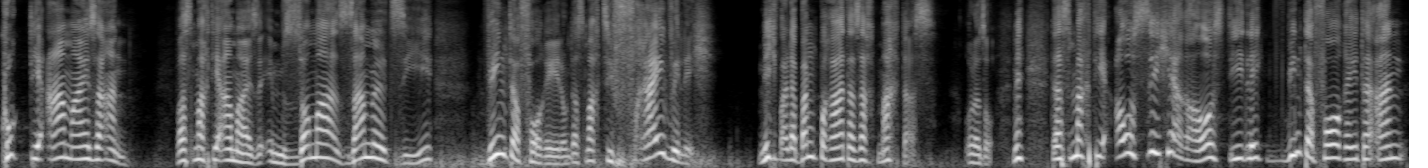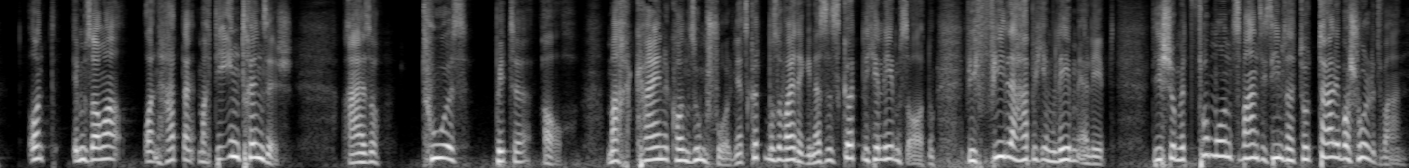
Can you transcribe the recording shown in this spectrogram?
Guck die Ameise an. Was macht die Ameise? Im Sommer sammelt sie Wintervorräte und das macht sie freiwillig. Nicht, weil der Bankberater sagt, mach das oder so. Ne? Das macht die aus sich heraus, die legt Wintervorräte an und im Sommer und hat dann, macht die intrinsisch. Also tu es bitte auch. Mach keine Konsumschulden. Jetzt könnten wir so weitergehen. Das ist göttliche Lebensordnung. Wie viele habe ich im Leben erlebt, die schon mit 25, 27 total überschuldet waren.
